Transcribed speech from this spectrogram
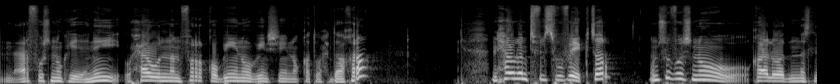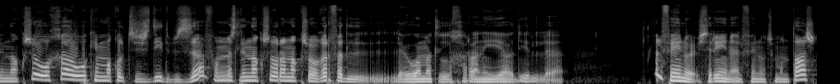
نعرفوا شنو كيعني وحاولنا نفرقوا بينه وبين شي نقط واحدة أخرى. نحاولوا نتفلسفوا فيه أكثر ونشوفوا شنو قالوا هاد الناس اللي ناقشوا واخا هو كما قلت جديد بزاف والناس اللي ناقشوا راه ناقشوا غير في هاد العوامات الأخرانية ديال 2020 2018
